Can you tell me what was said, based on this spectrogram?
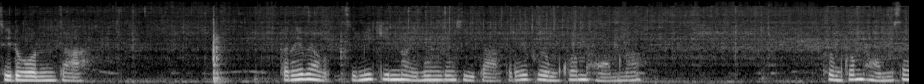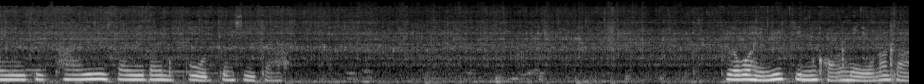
สิโดนจ้ะก็ได้แบบสิมีกินหน่อยนึงจังสีจ้าก็ได้เพิ่มความหอมเนาะเพิ่มความหอมใส่พริกไทยใส่ใบมะกรูดจังสีจ้าเพื่อว่าให้มีกินของหมูเนาะจ้า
